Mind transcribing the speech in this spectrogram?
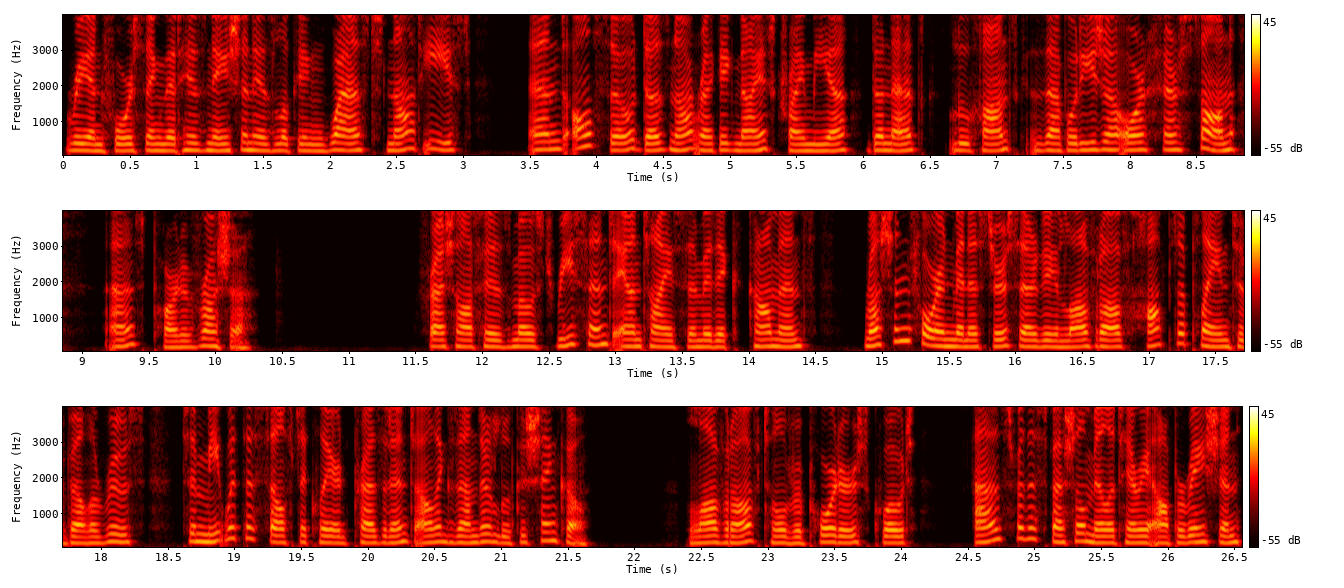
reinforcing that his nation is looking west, not east, and also does not recognize Crimea, Donetsk, Luhansk, Zaporizhia, or Kherson as part of Russia. Fresh off his most recent anti Semitic comments, Russian Foreign Minister Sergei Lavrov hopped a plane to Belarus to meet with the self declared President Alexander Lukashenko. Lavrov told reporters, quote, As for the special military operation,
